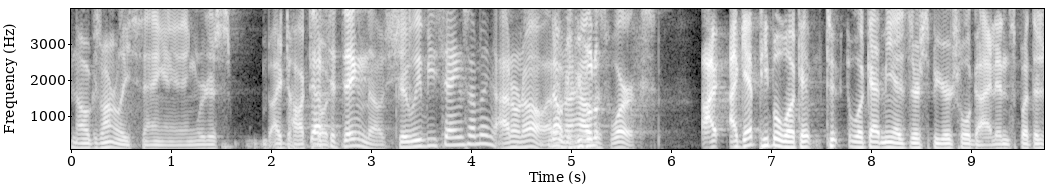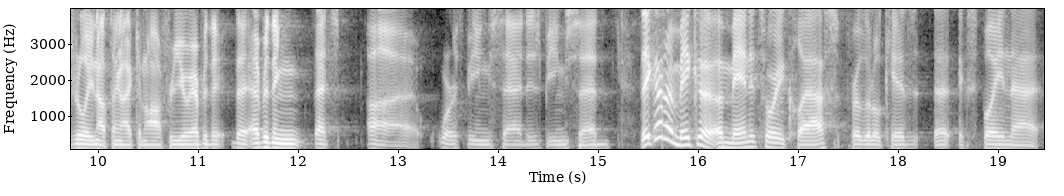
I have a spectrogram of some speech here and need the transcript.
No, because we're not really saying anything. We're just I talked That's the thing, though. Should we be saying something? I don't know. I No, don't know how this works. I, I get people look at to look at me as their spiritual guidance, but there's really nothing I can offer you. Everything the, everything that's uh, worth being said is being said. They gotta make a, a mandatory class for little kids that explain that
